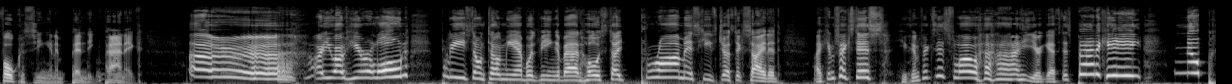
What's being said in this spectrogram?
focusing in impending panic. Uh, are you out here alone? Please don't tell me Eb was being a bad host. I promise he's just excited. I can fix this. You can fix this, Flo. Your guest is panicking. Nope.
